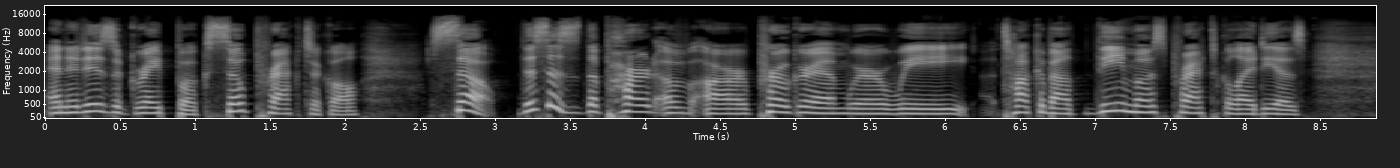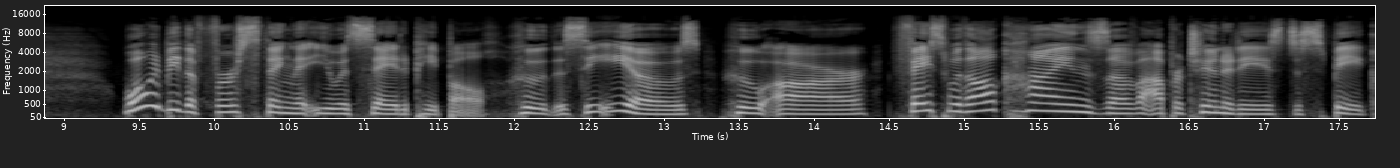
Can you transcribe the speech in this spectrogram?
And it is a great book, so practical. So, this is the part of our program where we talk about the most practical ideas. What would be the first thing that you would say to people who, the CEOs, who are faced with all kinds of opportunities to speak,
